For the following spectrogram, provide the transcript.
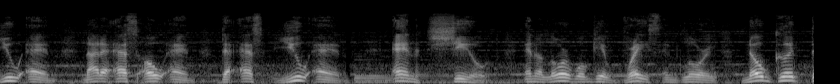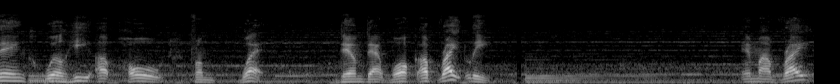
U N not a S O N, the S U N, and shield. And the Lord will give grace and glory. No good thing will he uphold from what? Them that walk uprightly. Am I right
